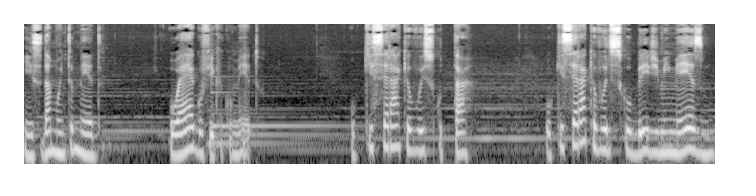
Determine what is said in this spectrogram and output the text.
Isso dá muito medo. O ego fica com medo. O que será que eu vou escutar? O que será que eu vou descobrir de mim mesmo?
